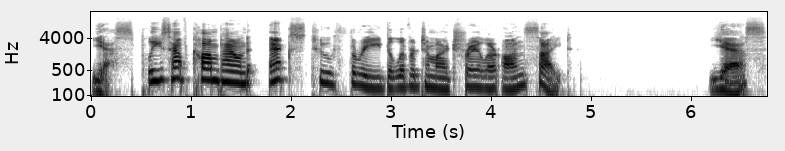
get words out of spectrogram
Yes, please have compound X23 delivered to my trailer on site. Yes,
